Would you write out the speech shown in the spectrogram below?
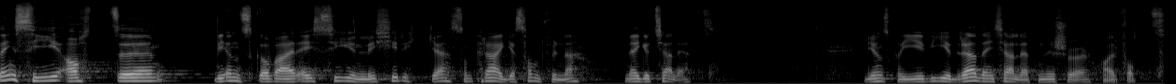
den sier at uh, vi ønsker å være ei synlig kirke som preger samfunnet med Guds kjærlighet. Vi ønsker å gi videre den kjærligheten vi sjøl har fått.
